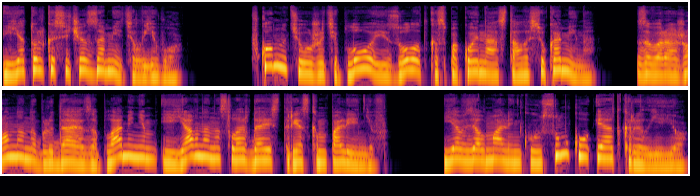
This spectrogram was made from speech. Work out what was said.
И я только сейчас заметил его. В комнате уже тепло, и золотко спокойно осталось у камина, завороженно наблюдая за пламенем и явно наслаждаясь треском поленьев. Я взял маленькую сумку и открыл ее.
